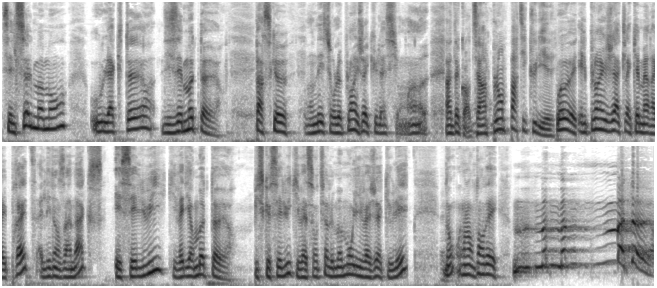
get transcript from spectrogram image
C'est le seul moment où l'acteur disait moteur. Parce que on est sur le plan éjaculation. hein. Ah d'accord, c'est un plan particulier. Oui, oui. Et le plan éjac, la caméra est prête, elle est dans un axe, et c'est lui qui va dire moteur, puisque c'est lui qui va sentir le moment où il va éjaculer. Donc on entendait moteur.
